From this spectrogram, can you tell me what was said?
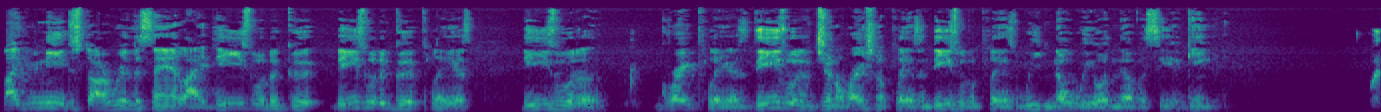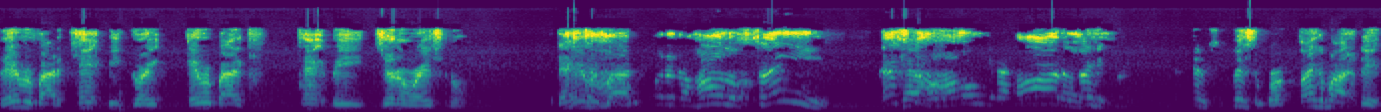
Like you need to start really saying like these were the good these were the good players, these were the great players, these were the generational players, and these were the players we know we will never see again. But everybody can't be great. Everybody can't be generational. That's the whole Everybody- part of the Hall of Fame. That's Yeah, the hold- whole part of it. Listen, bro. Think about this.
